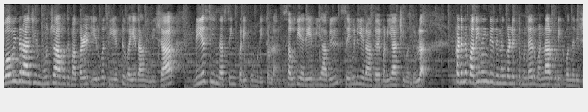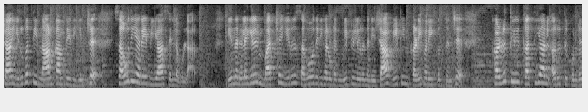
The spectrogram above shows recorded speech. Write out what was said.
கோவிந்தராஜின் மூன்றாவது மகள் இருபத்தி எட்டு வயதான நிஷா பிஎஸ்சி நர்சிங் படிப்பு முடித்துள்ளார். சவுதி அரேபியாவில் செவிலியராக பணியாற்றி வந்துள்ளார். கடந்த பதினைந்து தினங்களுக்கு முன்னர் மன்னார்குடிக்கு வந்த நிஷா இருபத்தி நான்காம் தேதி இன்று சவுதி அரேபியா செல்ல உள்ளார். இந்த நிலையில் மற்ற இரு சகோதரிகளுடன் வீட்டில் இருந்த நிஷா வீட்டின் கழிவறைக்கு சென்று கழுத்தில் கத்தியால் அறுத்து கொண்டு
